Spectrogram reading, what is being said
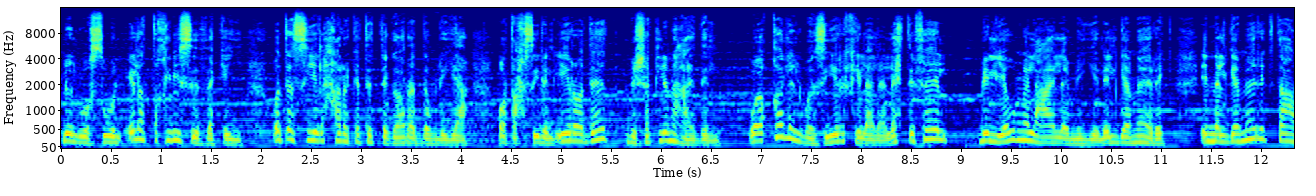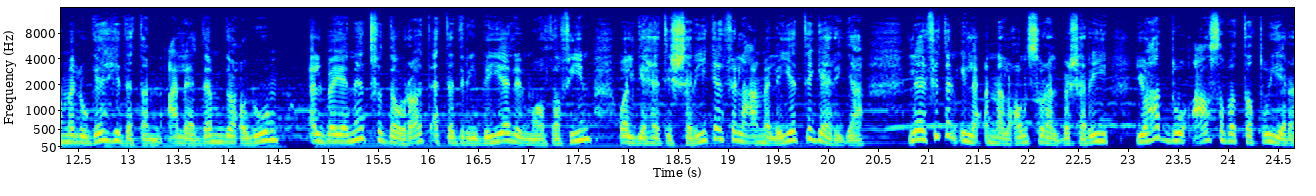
للوصول إلى التخليص الذكي وتسهيل حركة التجارة الدولية وتحصيل الإيرادات بشكل عادل. وقال الوزير خلال الاحتفال باليوم العالمي للجمارك إن الجمارك تعمل جاهدة على دمج علوم البيانات في الدورات التدريبية للموظفين والجهات الشريكة في العملية التجارية. لافتا إلى أن العنصر البشري يعد عصب التطوير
